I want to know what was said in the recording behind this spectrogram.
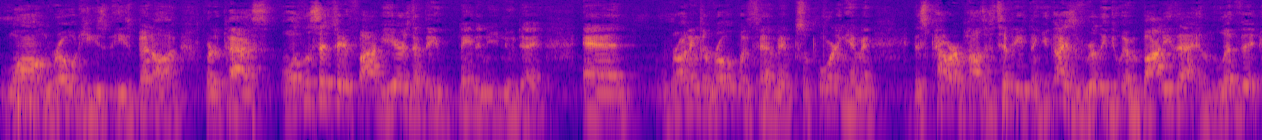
long road he's he's been on for the past well let's say five years that they made a new New Day and running the road with him and supporting him and this power of positivity thing. You guys really do embody that and live it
